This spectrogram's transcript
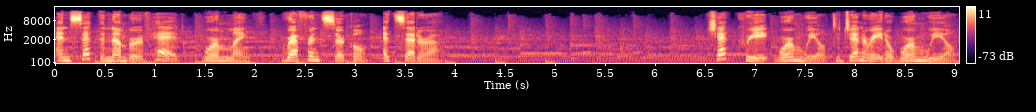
And set the number of head, worm length, reference circle, etc. Check Create Worm Wheel to generate a worm wheel.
